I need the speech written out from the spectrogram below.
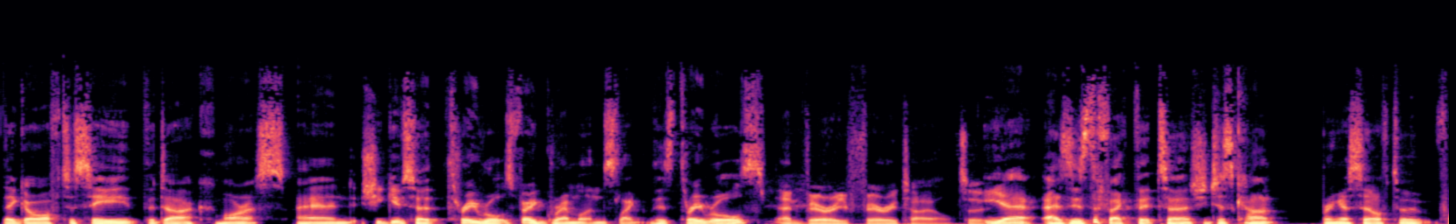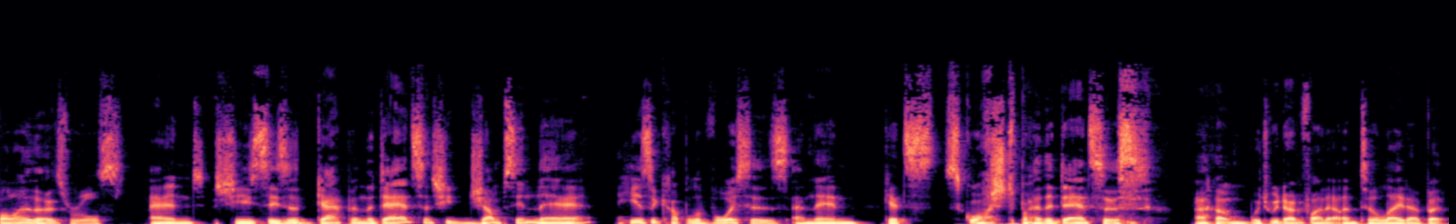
They go off to see the Dark Morris and she gives her three rules, very gremlins. Like there's three rules. And very fairy tale too. Yeah. As is the fact that uh, she just can't bring herself to follow those rules. And she sees a gap in the dance and she jumps in there, hears a couple of voices and then gets squashed by the dancers, um, which we don't find out until later, but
